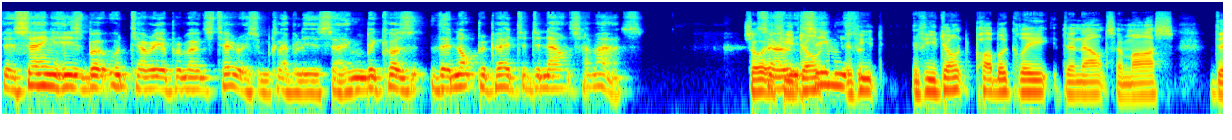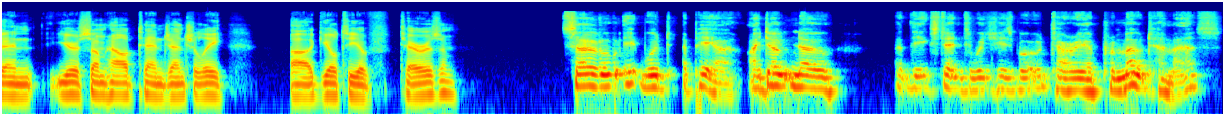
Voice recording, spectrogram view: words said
They're saying Hizbut ut-Tahrir promotes terrorism, Cleverly is saying, because they're not prepared to denounce Hamas. So, so if you don't, seems... if you if you don't publicly denounce Hamas, then you're somehow tangentially uh, guilty of terrorism. So it would appear. I don't know at the extent to which Hizbut ut-Tahrir promote Hamas,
